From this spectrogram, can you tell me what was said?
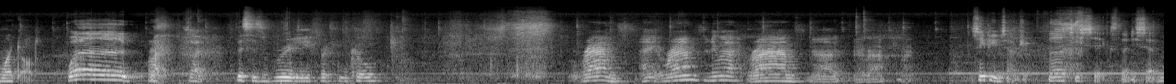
my god. Whoa! Right, so, This is really freaking cool. RAM. Ain't RAM anywhere? RAM. No, no RAM. Right. CPU temperature 36, 37.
